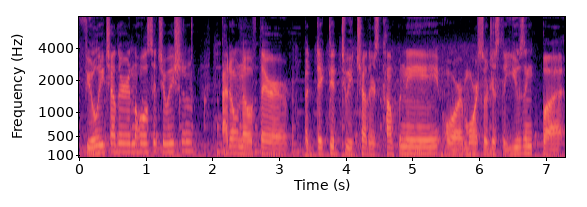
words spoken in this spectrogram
fuel each other in the whole situation. I don't know if they're addicted to each other's company or more so just the using, but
